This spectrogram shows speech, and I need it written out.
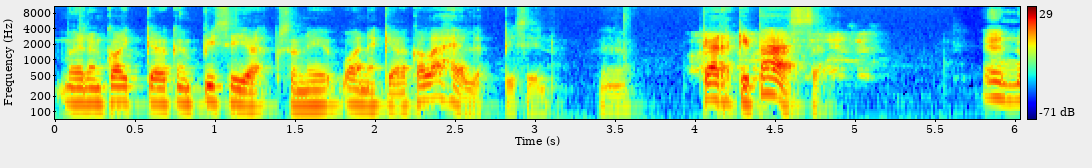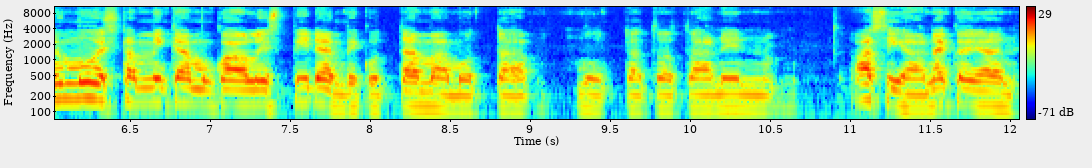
meidän kaikkein oikein pisin jakso, niin ainakin aika lähelle pisin. Kärki päässä. En nyt muista, mikä mukaan olisi pidempi kuin tämä, mutta, mutta tota, niin, asiaa näköjään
